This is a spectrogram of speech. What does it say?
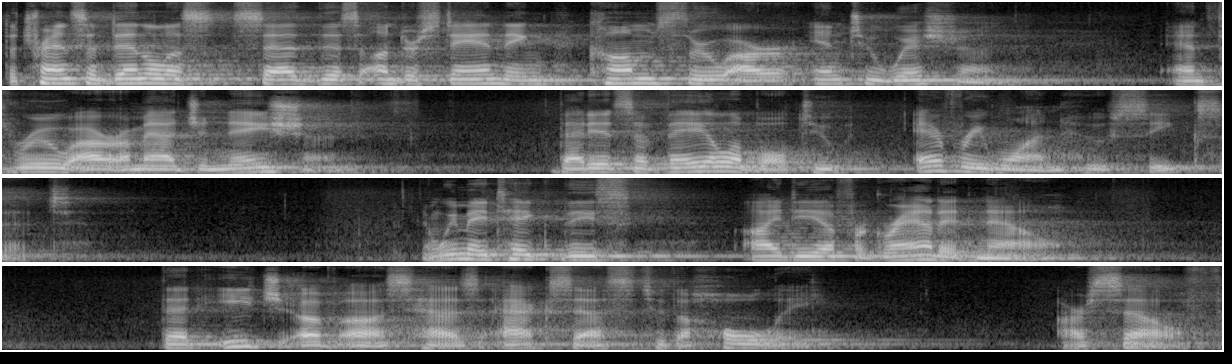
The transcendentalist said this understanding comes through our intuition and through our imagination, that it's available to everyone who seeks it. And we may take this idea for granted now that each of us has access to the holy ourself.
